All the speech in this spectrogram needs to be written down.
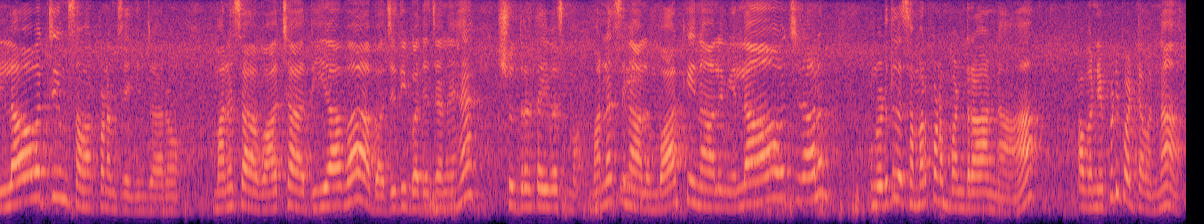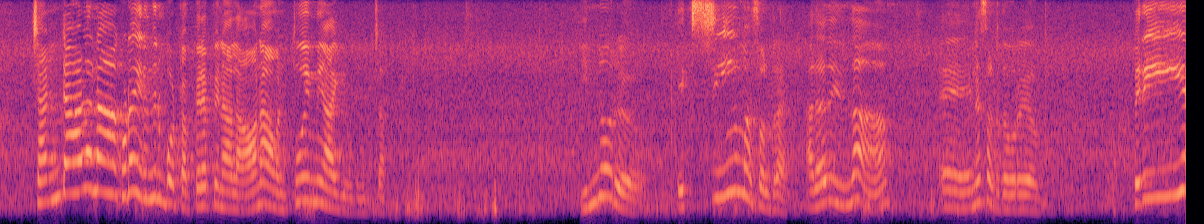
எல்லாவற்றையும் சமர்ப்பணம் செய்கின்றாரோ? மனசா வாச்சா தியாவா பஜதி பதஜனக சுத்ர ஸ்ம மனசினாலும் வாக்கினாலும் எல்லாவற்றினாலும் உன்னிடத்தில் சமர்ப்பணம் பண்ணுறான்னா அவன் எப்படிப்பட்டவன்னா சண்டாளனா கூட இருந்துன்னு போட்டான் பிறப்பினால். ஆனால் அவன் தூய்மையாகி விடுகின்றான். இன்னொரு எக்ஸ்ட்ரீமாக சொல்கிறேன் அதாவது இதுதான் என்ன சொல்கிறது ஒரு பெரிய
